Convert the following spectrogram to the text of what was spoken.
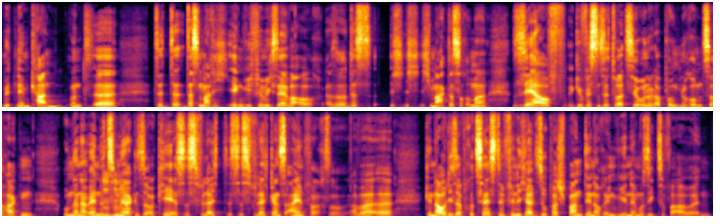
mitnehmen kann und äh, das mache ich irgendwie für mich selber auch. Also das, ich, ich, ich mag das auch immer sehr auf gewissen Situationen oder Punkten rumzuhacken, um dann am Ende mhm. zu merken, so, okay, es ist vielleicht, es ist vielleicht ganz einfach so. Aber äh, genau dieser Prozess, den finde ich halt super spannend, den auch irgendwie in der Musik zu verarbeiten.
